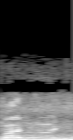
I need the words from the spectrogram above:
Stefan.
